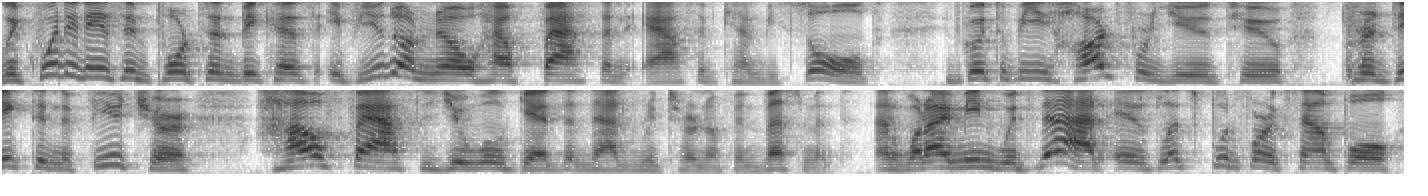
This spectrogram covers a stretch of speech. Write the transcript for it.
Liquidity is important because if you don't know how fast an asset can be sold, it's going to be hard for you to predict in the future how fast you will get that return of investment. And what I mean with that is let's put, for example,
